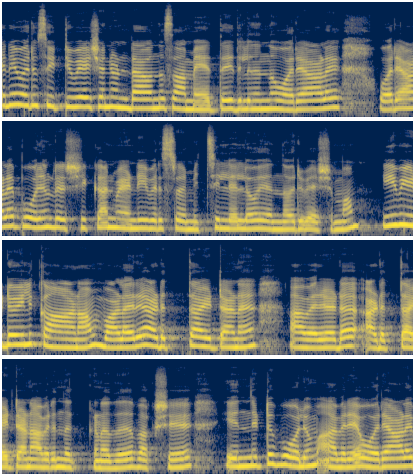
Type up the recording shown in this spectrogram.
ഇങ്ങനെ ഒരു സിറ്റുവേഷൻ ഉണ്ടാകുന്ന സമയത്ത് ഇതിൽ നിന്ന് ഒരാളെ ഒരാളെ പോലും രക്ഷിക്കാൻ വേണ്ടി ഇവർ ശ്രമിച്ചില്ലല്ലോ എന്നൊരു വിഷമം. ഈ വീഡിയോയിൽ കാണാം. വളരെ അടുത്തായിട്ടാണ് അവരുടെ അടുത്തായിട്ടാണ് അവർ നിൽക്കുന്നത്. പക്ഷേ എന്നിട്ട് പോലും അവരെ ഒരാളെ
